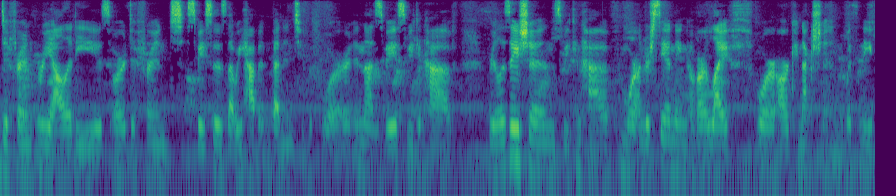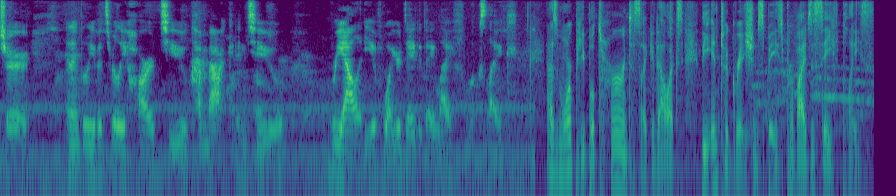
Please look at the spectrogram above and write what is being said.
different realities or different spaces that we haven't been into before. In that space, we can have realizations, we can have more understanding of our life or our connection with nature. And I believe it's really hard to come back into reality of what your day to day life looks like. As more people turn to psychedelics, the integration space provides a safe place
